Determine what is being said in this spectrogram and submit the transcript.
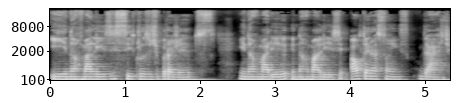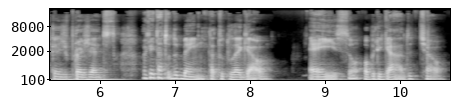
E normalize ciclos de projetos e normalize alterações drásticas de projetos, porque tá tudo bem, tá tudo legal. É isso, obrigado, tchau.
